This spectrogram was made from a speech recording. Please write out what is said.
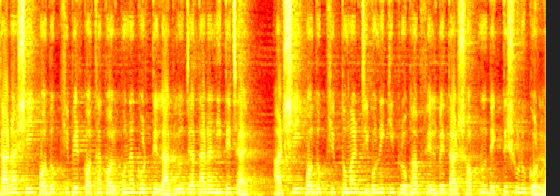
তারা সেই পদক্ষেপের কথা কল্পনা করতে লাগল যা তারা নিতে চায়। আর সেই পদক্ষেপ তোমার জীবনে কি প্রভাব ফেলবে তার স্বপ্ন দেখতে শুরু করল।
